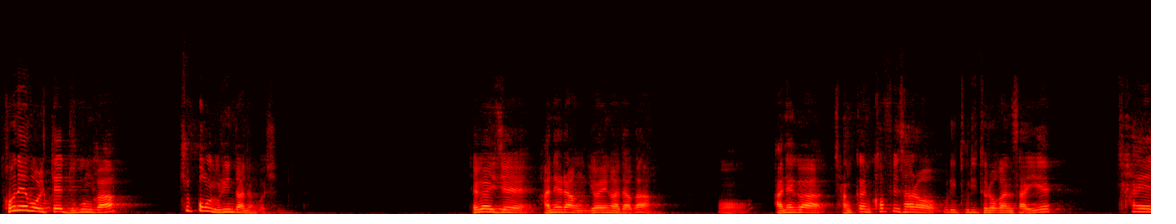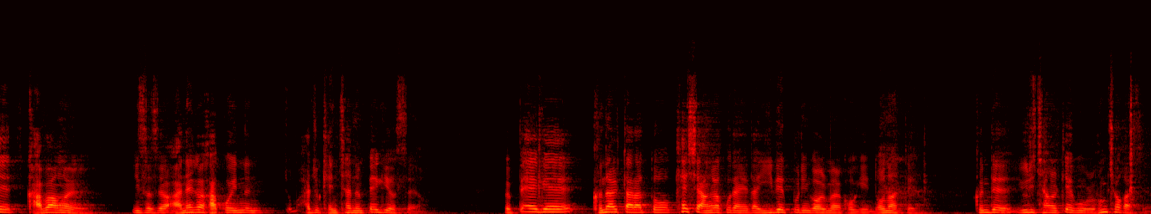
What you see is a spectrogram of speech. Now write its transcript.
손해볼 때 누군가 축복을 누린다는 것입니다. 제가 이제 아내랑 여행하다가, 어, 아내가 잠깐 커피 사러 우리 둘이 들어간 사이에 차에 가방을 있었어요. 아내가 갖고 있는 좀 아주 괜찮은 백이었어요. 그 백에 그날따라 또 cash 안 갖고 다니다 200불인가 얼마를 거기 넣어놨대요. 근데 유리창을 깨고 훔쳐갔어요.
